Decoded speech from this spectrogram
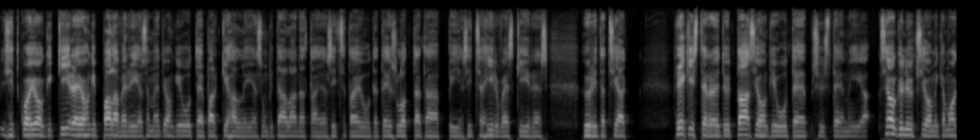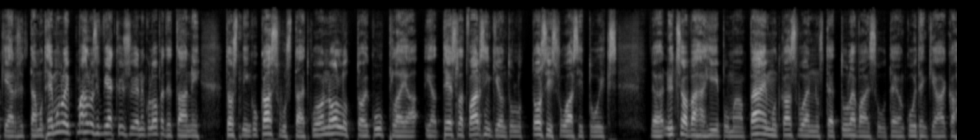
sitten kun on johonkin kiire johonkin palaveriin ja sä menet johonkin uuteen parkkihalliin ja sun pitää ladata ja sitten sä tajuut, että ei sulla ole tätä appia ja sitten sä hirveässä kiireessä yrität siellä rekisteröityä taas johonkin uuteen systeemiin ja se on kyllä yksi joo, mikä muakin ärsyttää. Mutta hei, mulla oli, mä haluaisin vielä kysyä ennen kuin lopetetaan, niin tuosta niinku kasvusta, että kun on ollut toi kupla ja, ja Teslat varsinkin on tullut tosi suosituiksi, ja nyt se on vähän hiipumaan päin, mutta kasvuennusteet tulevaisuuteen on kuitenkin aika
